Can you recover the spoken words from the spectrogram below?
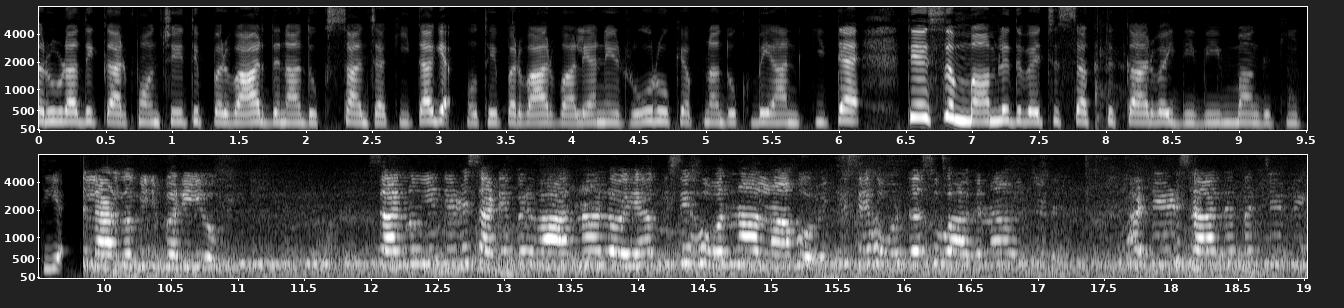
ਅਰੋੜਾ ਦੇ ਘਰ ਪਹੁੰਚੇ ਤੇ ਪਰਿਵਾਰ ਦੇ ਨਾਲ ਦੁੱਖ ਸਾਂਝਾ ਕੀਤਾ ਗਿਆ। ਉੱਥੇ ਪਰਿਵਾਰ ਵਾਲਿਆਂ ਨੇ ਰੋ ਰੋ ਕੇ ਆਪਣਾ ਦੁੱਖ ਬਿਆਨ ਕੀਤਾ ਹੈ, ਤੇ ਇਸ ਮਾਮਲੇ ਦੇ ਵਿੱਚ ਸਖਤ ਕਾਰਵਾਈ ਦੀ ਵੀ ਮੰਗ ਕੀਤੀ ਹੈ। ਲੜ ਦੋ ਵਿੱਚ ਬਰੀ ਹੋ ਸਾਨੂੰ ਇਹ ਜਿਹੜੇ ਸਾਡੇ ਪਰਿਵਾਰ ਨਾਲ ਹੋਇਆ ਕਿਸੇ ਹੋਰ ਨਾਲ ਨਾ ਹੋਵੇ, ਕਿਸੇ ਹੋਰ ਦਾ ਸੁਆਗ ਨਾ ਉਜੜੇ ਆ 1.5 ਸਾਲ ਦੇ ਬੱਚੇ ਦੀ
